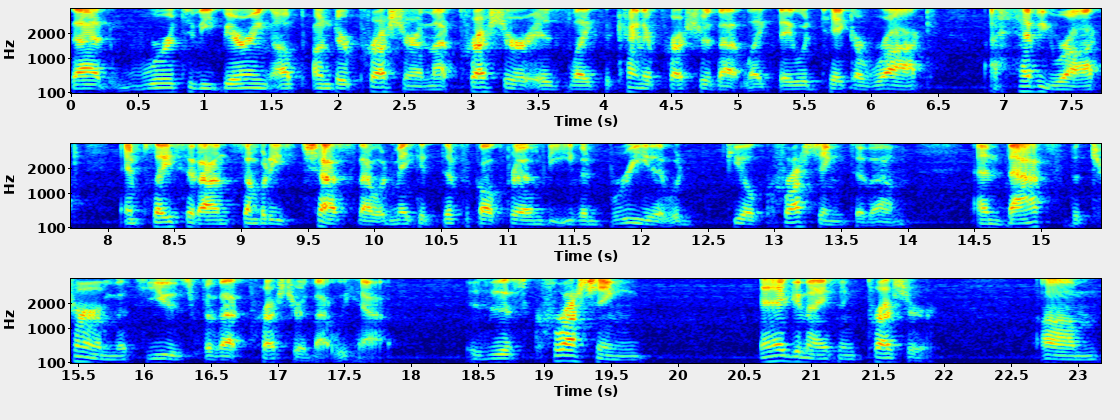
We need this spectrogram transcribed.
that we're to be bearing up under pressure and that pressure is like the kind of pressure that like they would take a rock a heavy rock and place it on somebody's chest that would make it difficult for them to even breathe. It would feel crushing to them. And that's the term that's used for that pressure that we have is this crushing agonizing pressure. Um,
